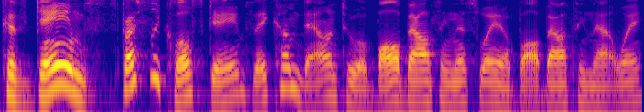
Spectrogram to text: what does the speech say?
because games, especially close games, they come down to a ball bouncing this way and a ball bouncing that way.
